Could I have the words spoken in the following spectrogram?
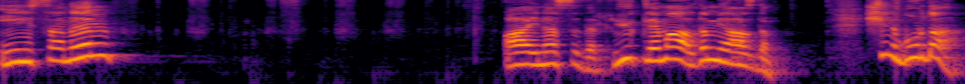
İnsanın aynasıdır. Yüklemi aldım yazdım. Şimdi burada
